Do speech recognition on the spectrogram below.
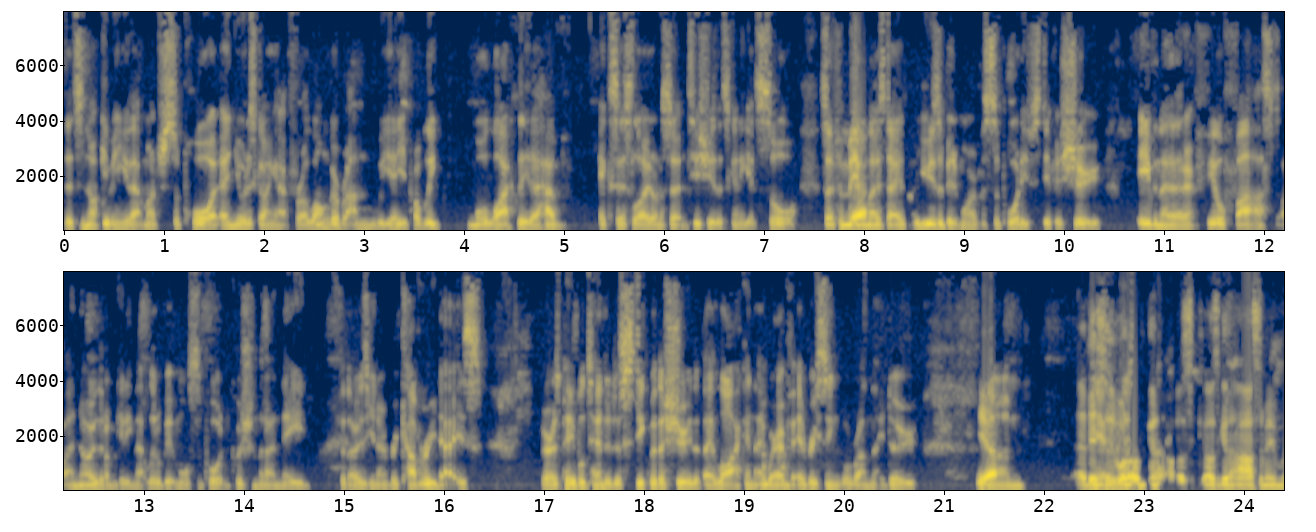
that's not giving you that much support, and you're just going out for a longer run, well, yeah, you're probably more likely to have excess load on a certain tissue that's going to get sore. So for me, Yeah. on those days, I use a bit more of a supportive, stiffer shoe. Even though they don't feel fast, I know that I'm getting that little bit more support and cushion that I need for those, you know, recovery days. Whereas people tend to just stick with a shoe that they like and they wear it for every single run they do. Yeah. Um, And this Yeah, is what I was going to I was, I was to ask. I mean,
